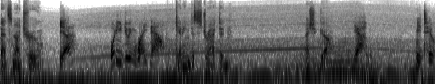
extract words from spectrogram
That's not true. Yeah? What are you doing right now? Getting distracted. I should go. Yeah. Me too.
